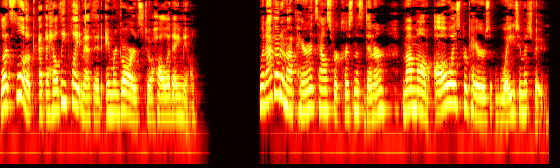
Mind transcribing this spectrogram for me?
Let's look at the healthy plate method in regards to a holiday meal. When I go to my parents' house for Christmas dinner, my mom always prepares way too much food.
